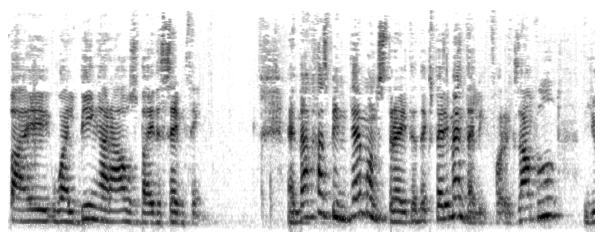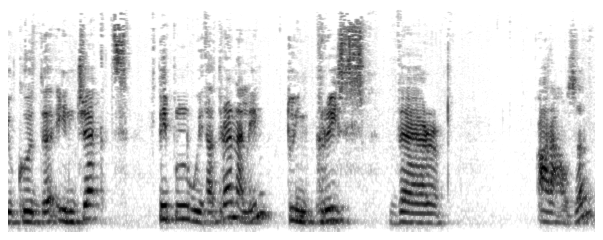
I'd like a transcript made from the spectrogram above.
by while being aroused by the same thing. And that has been demonstrated experimentally. For example, you could uh, inject people with adrenaline to increase their arousal.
